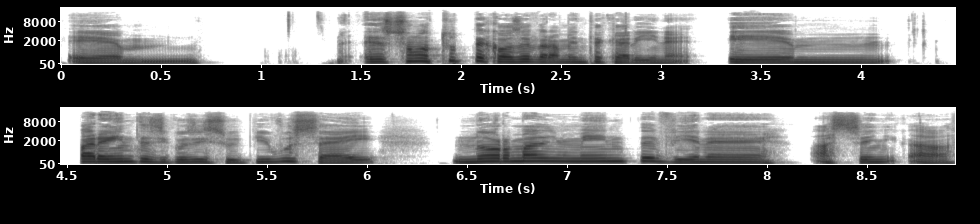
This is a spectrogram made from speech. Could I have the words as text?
E, ehm, e sono tutte cose veramente carine. E, ehm, parentesi così sui PV6 normalmente viene assegnato. Allora,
